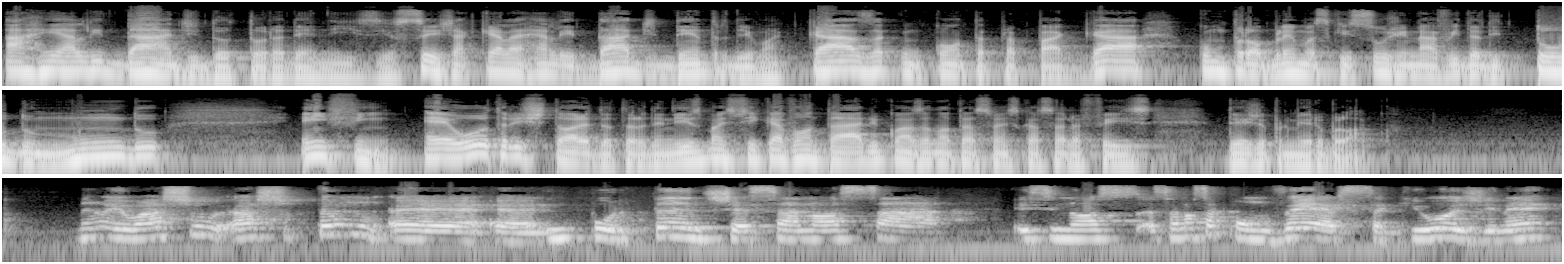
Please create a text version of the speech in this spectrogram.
a realidade, doutora Denise, ou seja, aquela realidade dentro de uma casa, com conta para pagar, com problemas que surgem na vida de todo mundo. Enfim, é outra história, doutora Denise, mas fique à vontade com as anotações que a senhora fez desde o primeiro bloco. Não, eu acho, acho tão é, é, importante essa nossa, esse nosso, essa nossa conversa que hoje, né?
